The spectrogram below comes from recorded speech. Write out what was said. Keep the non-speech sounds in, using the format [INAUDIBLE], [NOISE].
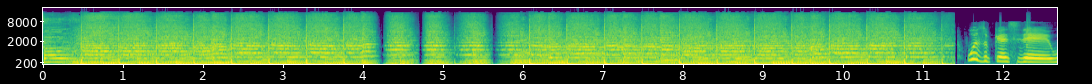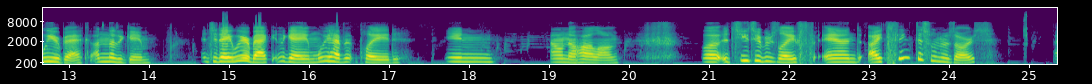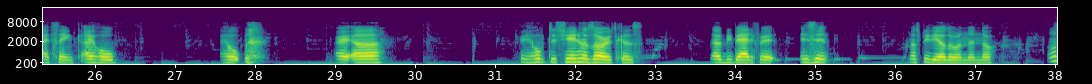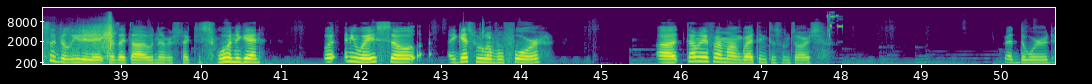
What's up guys, today we are back on another game. And today we are back in a game we haven't played in, I don't know how long. But it's YouTuber's Life, and I think this one was ours. I think, I hope. I hope. [LAUGHS] Alright, uh, I hope this channel is ours, because that would be bad if it isn't. Must be the other one then, though. I deleted it, because I thought I would never start this [LAUGHS] one again. But anyway, so I guess we're level four. Uh, tell me if I'm wrong, but I think this one's ours. Spread the word.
